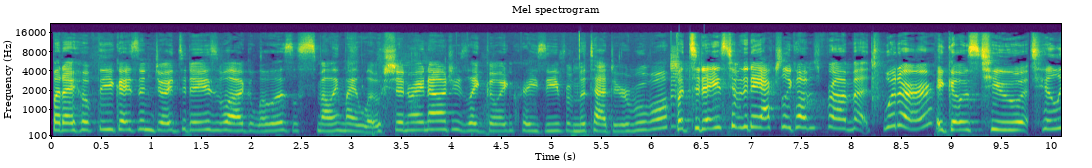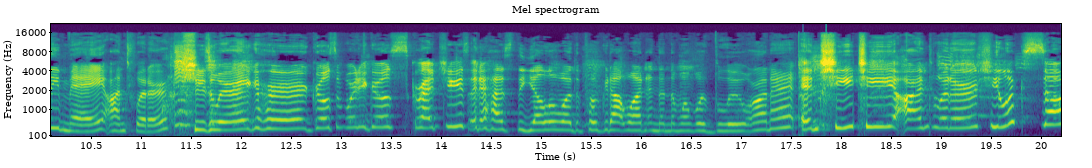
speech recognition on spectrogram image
But I hope that you guys enjoyed today's vlog. Lola's smelling my lotion right now. She's like going crazy from the tattoo removal. But today's tip of the day actually comes from Twitter. It goes to Tilly May on Twitter. She's wearing her Girls Supporting Girls scrunchies and it has the yellow one, the polka dot one, and then the one with blue on it. And Chi Chi on Twitter, she looks so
